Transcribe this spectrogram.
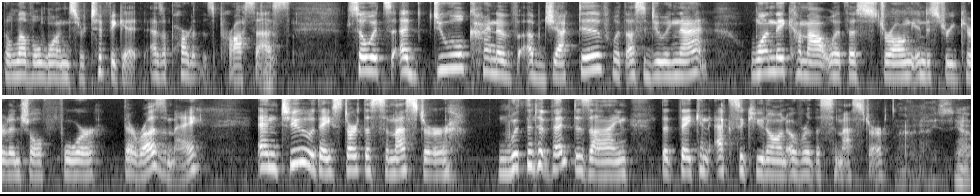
the level one certificate as a part of this process. So it's a dual kind of objective with us doing that. One, they come out with a strong industry credential for their resume. And two, they start the semester with an event design that they can execute on over the semester. Oh, nice. Yeah.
